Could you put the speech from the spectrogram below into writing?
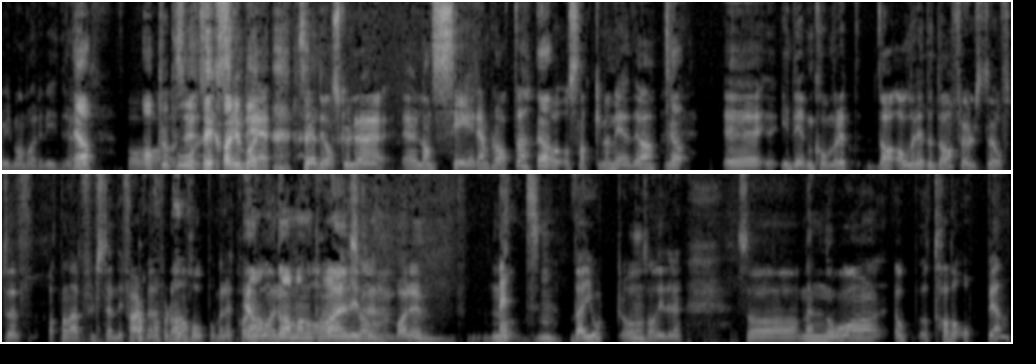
vil man bare videre. Ja, Og- apropos se- Så se Karin Boy. det- å skulle eh, lansere en plate Ja. og, og snakke med media ja, eh, idet den kommer ut, da, allerede da føles det ofte at man er fullstendig ferdig med det, for da har man holdt på med det et par Ja, år. da er man på vei videre. liksom. Bare Mm. mett. Mm. Det er gjort, og Mm. sånn videre. Så, men nå å, å ta det opp igjen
